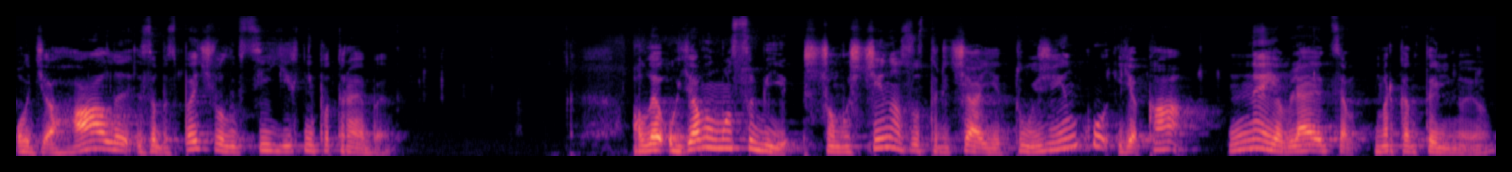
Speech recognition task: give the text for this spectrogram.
одягали забезпечували всі їхні потреби. Але уявимо собі, що мужчина зустрічає ту жінку, яка не є меркантильною.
